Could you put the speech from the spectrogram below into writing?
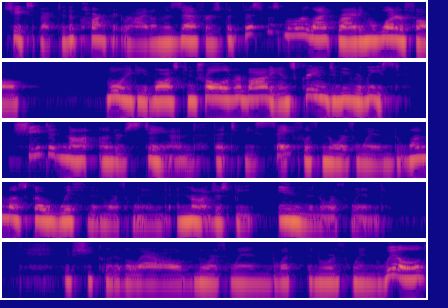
She expected a carpet ride on the Zephyrs, but this was more like riding a waterfall. Moiety lost control of her body and screamed to be released. She did not understand that to be safe with North Wind, one must go with the North Wind and not just be in the North Wind. If she could have allowed North Wind what the North Wind willed,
